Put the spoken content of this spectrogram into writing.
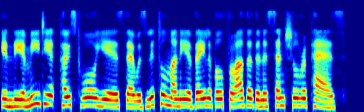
In the immediate post-war years there was little money available for other than essential repairs.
